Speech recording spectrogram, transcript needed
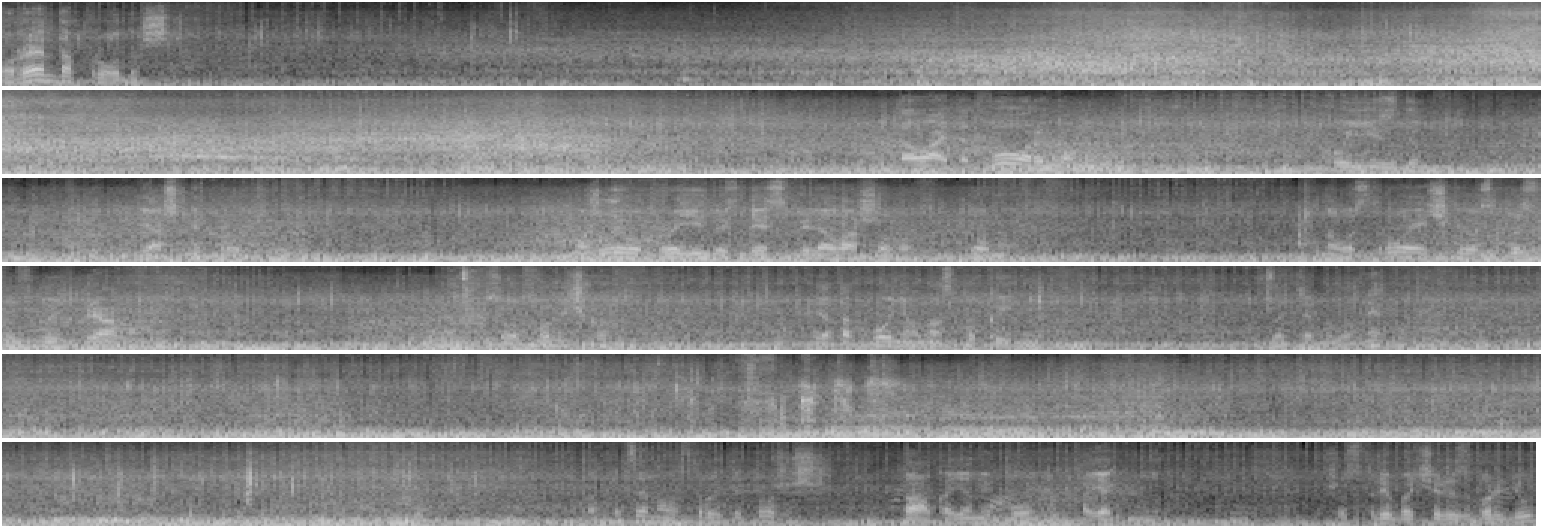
Оренда продаж. Давайте двориком поїздимо. Я ж не проти. Можливо, проїдусь десь біля вашого дому. Новостроєчки ось присутствують прямо. Все, сонечко. Я так поняв, нас покинув. Затягнуло небо. Так, а новостройки теж. Так, а я не поняв. А як ні? Що стриба через бордюр?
